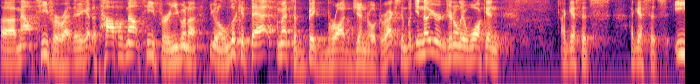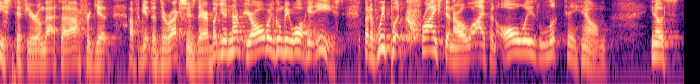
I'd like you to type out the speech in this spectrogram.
Uh, Mount Tieffer, right there. You got the top of Mount Tieffer. You're gonna you're gonna look at that. I mean, that's a big, broad, general direction, but you know you're generally walking. I guess it's I guess it's east if you're on that side. I forget, I forget the directions there, but you're, never, you're always going to be walking east. But if we put Christ in our life and always look to Him, you know, it's,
